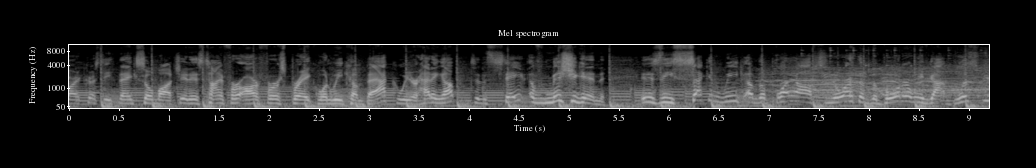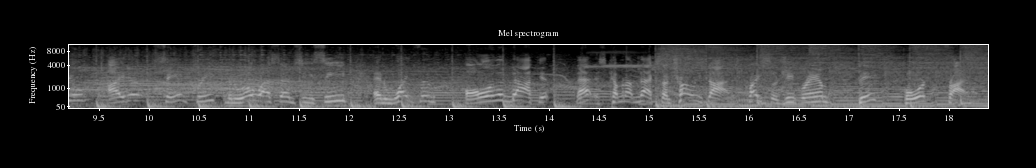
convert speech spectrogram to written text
All right, Christy, thanks so much. It is time for our first break. When we come back, we are heading up to the state of Michigan. It is the second week of the playoffs north of the border. We've got Blissfield, Ida, Sand Creek, Monroe SMCC, and Whiteford all on the docket. That is coming up next on Charlie's Dodge Chrysler Jeep Ram Big Board Friday.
